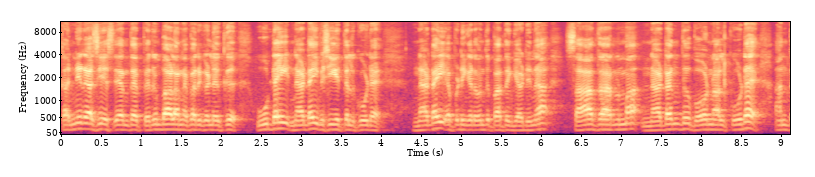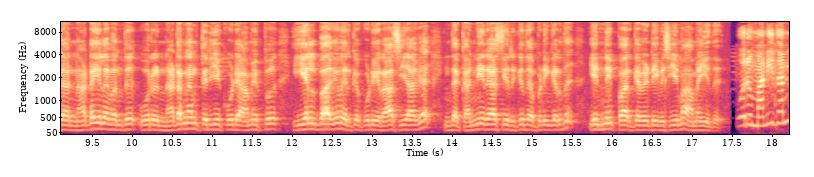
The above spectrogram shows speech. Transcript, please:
கன்னிராசியை சேர்ந்த பெரும்பாலானவர்களுக்கு உடை நடை விஷயத்தில் கூட நடை அப்படிங்கிறது வந்து பார்த்தீங்க அப்படின்னா சாதாரணமாக நடந்து போனால் கூட அந்த நடையில் வந்து ஒரு நடனம் தெரியக்கூடிய அமைப்பு இயல்பாகவே இருக்கக்கூடிய ராசியாக இந்த கன்னி ராசி இருக்குது அப்படிங்கிறது எண்ணி பார்க்க வேண்டிய விஷயமா அமையுது. ஒரு மனிதன்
